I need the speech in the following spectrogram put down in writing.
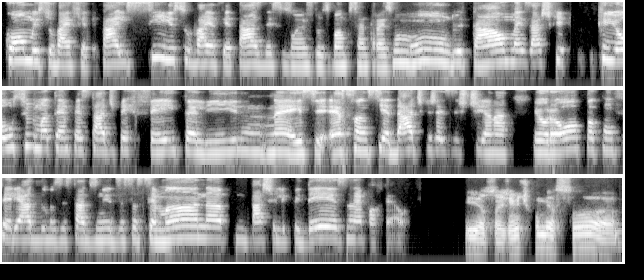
como isso vai afetar e se isso vai afetar as decisões dos bancos centrais no mundo e tal, mas acho que criou-se uma tempestade perfeita ali, né? Esse, essa ansiedade que já existia na Europa, com o feriado nos Estados Unidos essa semana, baixa liquidez, né, Portela? Isso, a gente começou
